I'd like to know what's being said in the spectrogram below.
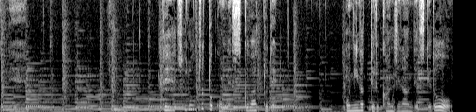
ますね。でそれをちょっとこうねスクワットで補ってる感じなんですけど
